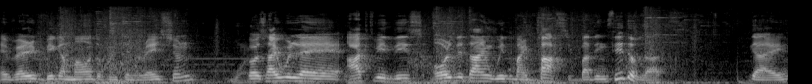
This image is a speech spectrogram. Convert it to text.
a very big amount of regeneration because I will uh, activate this all the time with my passive. But instead of that, guy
